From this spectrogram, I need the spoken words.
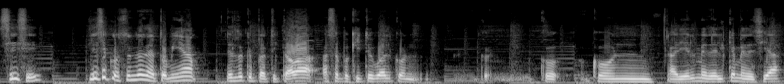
Sí, sí. Y esa cuestión de anatomía es lo que platicaba hace poquito igual con, con, con- con Ariel Medel que me decía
